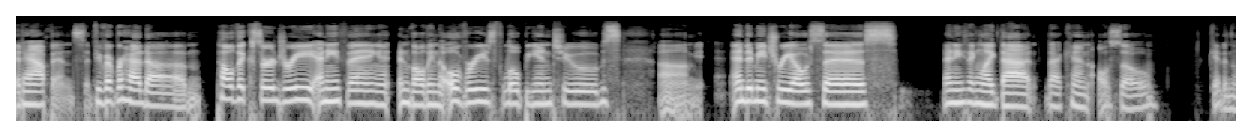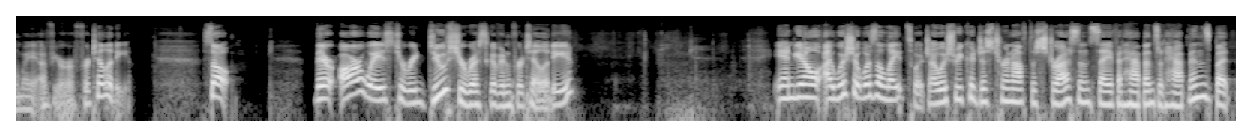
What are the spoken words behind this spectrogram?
It happens. If you've ever had um, pelvic surgery, anything involving the ovaries, fallopian tubes, um, endometriosis, anything like that, that can also get in the way of your fertility. So, there are ways to reduce your risk of infertility. And, you know, I wish it was a light switch. I wish we could just turn off the stress and say if it happens, it happens. But,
